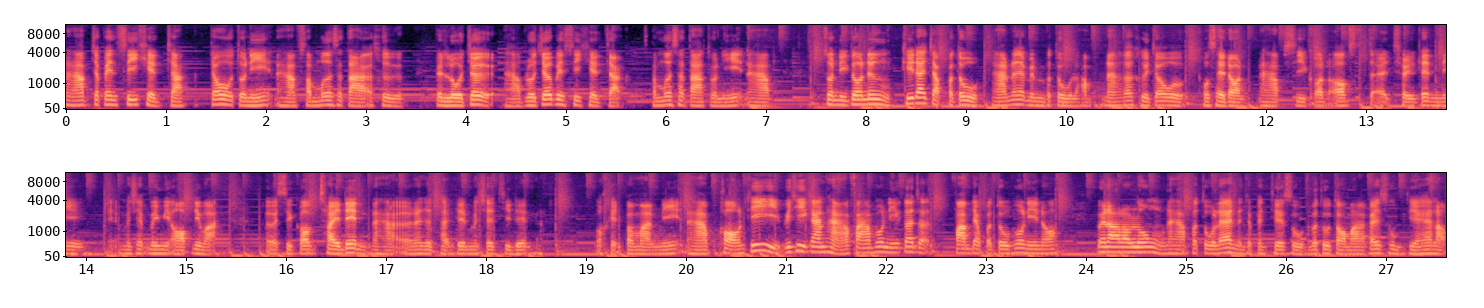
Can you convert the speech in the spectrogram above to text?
นะครับจะเป็นซีเคดจากเจ้าตัวนี้นะครับซัมเมอร์สตาร์ก็คือเป็นโรเจอร์นะครับโรเจอร์เป็นซีเคดจากซัมเมอร์สตาร์ตัวนี้นะครับ ส่วนอีกตัวหนึ่งที่ได้จากประตูนะครับน่าจะเป็นประตูลับนะก็คือเจ้าโพไซดอนนะครับ Sea God of Trident นี่ไม่ใช่ไม่มีออฟนี่หว่าเออ Sea God of Trident นะฮะเออน่าจะ Trident ไม่ใช่ Trident นโอเคประมาณนี้นะครับของที่วิธีการหาฟาร์มพวกนี้ก็จะฟาร์มจากประตูพวกนี้เนาะเวลาเราลงนะครับประตูแรกเนี่ยจะเป็นเทียร์ศูนย์ประตูต่อมาก็จะสุ่มเทียร์ให้เรา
